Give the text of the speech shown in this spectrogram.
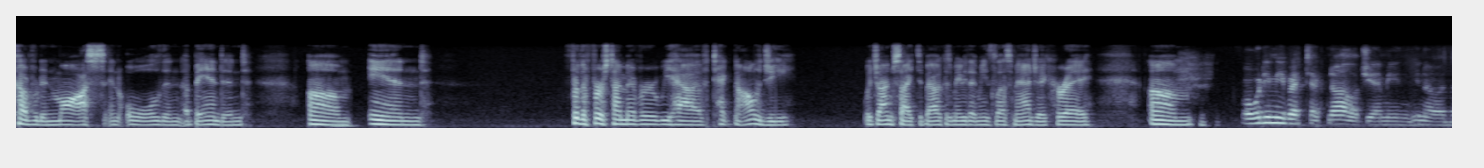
covered in moss and old and abandoned. Um, and for the first time ever, we have technology, which I'm psyched about because maybe that means less magic. Hooray! Um, Well, what do you mean by technology? I mean, you know, a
